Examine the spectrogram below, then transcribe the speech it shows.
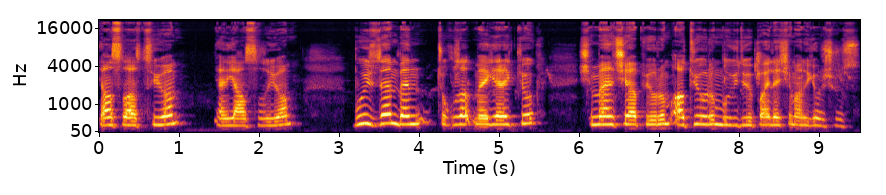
yansılatıyorum. Yani yansılıyorum. Bu yüzden ben çok uzatmaya gerek yok. Şimdi ben şey yapıyorum. Atıyorum bu videoyu paylaşayım. Hadi görüşürüz.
